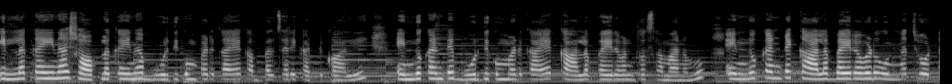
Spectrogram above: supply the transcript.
ఇళ్ళకైనా షాప్లకైనా బూర్ది గుమ్మడికాయ కంపల్సరీ కట్టుకోవాలి. ఎందుకంటే బూర్ది గుమ్మడికాయ కాలభైరవంతో సమానము. ఎందుకంటే కాలభైరవుడు ఉన్న చోట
